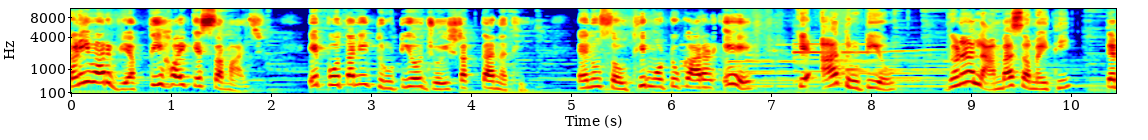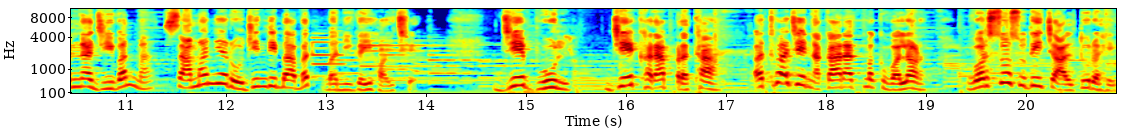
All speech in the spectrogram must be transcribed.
ઘણીવાર વ્યક્તિ હોય કે સમાજ એ પોતાની ત્રુટીઓ જોઈ શકતા નથી. એનું સૌથી મોટું કારણ એ કે આ ત્રુટીઓ ઘણા લાંબા સમયથી તેમના જીવનમાં સામાન્ય રોજિંદી બાબત બની ગઈ હોય છે. જે ભૂલ, જે ખરાબ પ્રથા અથવા જે નકારાત્મક વલણ વર્ષો સુધી ચાલતું રહે,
